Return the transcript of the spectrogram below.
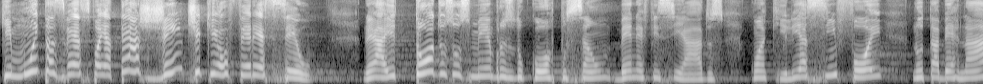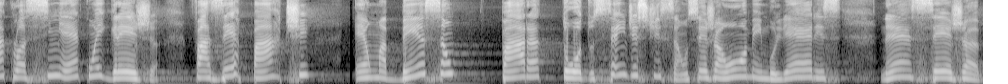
que muitas vezes foi até a gente que ofereceu, né? aí todos os membros do corpo são beneficiados com aquilo. E assim foi no tabernáculo, assim é com a igreja. Fazer parte é uma bênção para todos, sem distinção, seja homem, mulheres, né? seja,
